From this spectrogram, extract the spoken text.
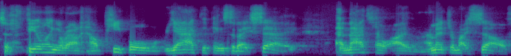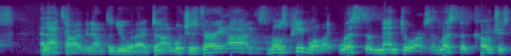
to feeling around how people react to things that I say, and that's how I learn. I mentor myself, and that's how I've been able to do what I've done, which is very odd because most people have like list of mentors and list of coaches.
